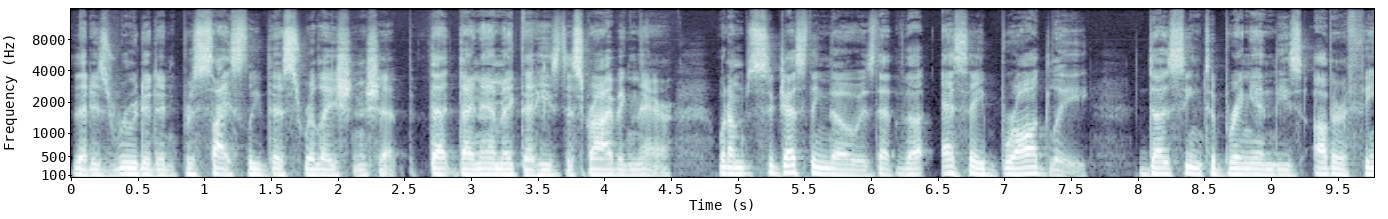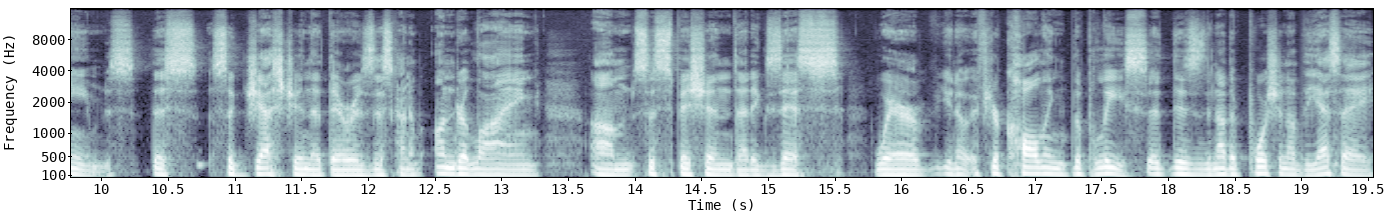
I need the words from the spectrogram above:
that is rooted in precisely this relationship, that dynamic that he's describing there. What I'm suggesting, though, is that the essay broadly does seem to bring in these other themes, this suggestion that there is this kind of underlying um, suspicion that exists where you know if you're calling the police uh, this is another portion of the essay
